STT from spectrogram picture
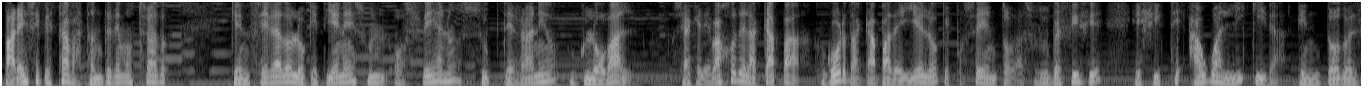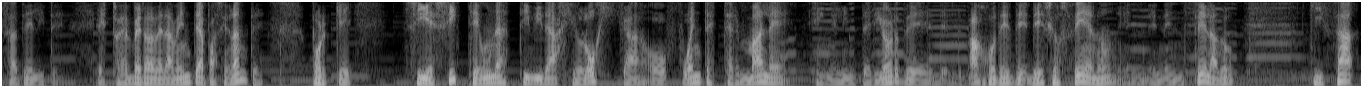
parece que está bastante demostrado que Encélado lo que tiene es un océano subterráneo global, o sea que debajo de la capa, gorda capa de hielo que posee en toda su superficie, existe agua líquida en todo el satélite. Esto es verdaderamente apasionante, porque si existe una actividad geológica o fuentes termales en el interior de, debajo de, ese océano, en, en Encélado, quizá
